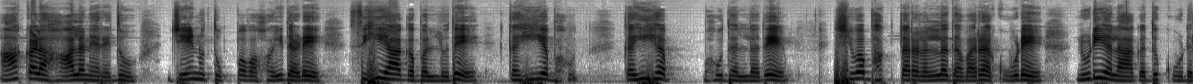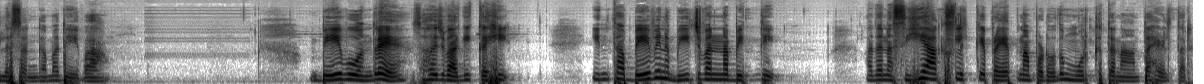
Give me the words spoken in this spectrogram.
ಆಕಳ ಹಾಲನೆರೆದು ಜೇನು ತುಪ್ಪವ ಹೊಯ್ದಡೆ, ಸಿಹಿಯಾಗಬಲ್ಲುದೇ ಕಹಿಯಬಹು ಕಹಿಯಬಹುದಲ್ಲದೆ ಶಿವಭಕ್ತರಲ್ಲದವರ ಕೂಡೆ ನುಡಿಯಲಾಗದು ಕೂಡಲ ಸಂಗಮ ದೇವ. ಬೇವು ಅಂದರೆ ಸಹಜವಾಗಿ ಕಹಿ. ಇಂಥ ಬೇವಿನ ಬೀಜವನ್ನು ಬಿತ್ತಿ ಅದನ್ನು ಸಿಹಿ ಹಾಕ್ಸ್ಲಿಕ್ಕೆ ಪ್ರಯತ್ನ ಪಡೋದು ಮೂರ್ಖತನ ಅಂತ ಹೇಳ್ತಾರೆ.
